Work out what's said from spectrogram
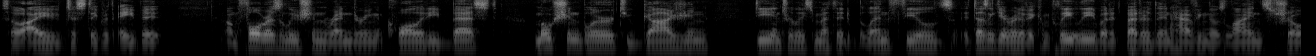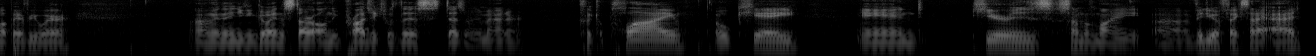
so i just stick with 8-bit um, full resolution rendering quality best motion blur to Gaussian, deinterlace method, blend fields. It doesn't get rid of it completely, but it's better than having those lines show up everywhere. Um, and then you can go ahead and start all new projects with this. Doesn't really matter. Click apply. Okay. And here is some of my uh, video effects that I add.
